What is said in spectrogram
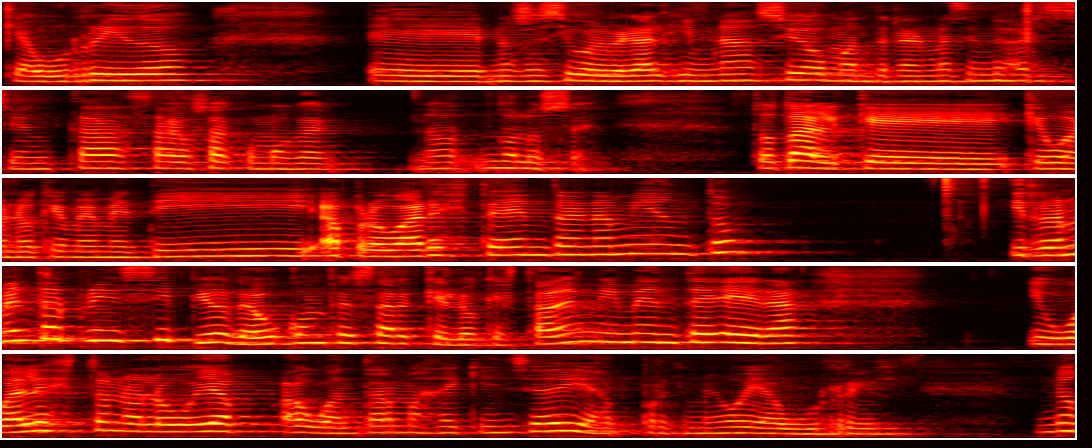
qué aburrido, eh, no sé si volver al gimnasio o mantenerme haciendo ejercicio en casa, o sea, como que no, no lo sé. Total, que, que bueno, que me metí a probar este entrenamiento y realmente al principio debo confesar que lo que estaba en mi mente era, igual esto no lo voy a aguantar más de 15 días porque me voy a aburrir. No,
